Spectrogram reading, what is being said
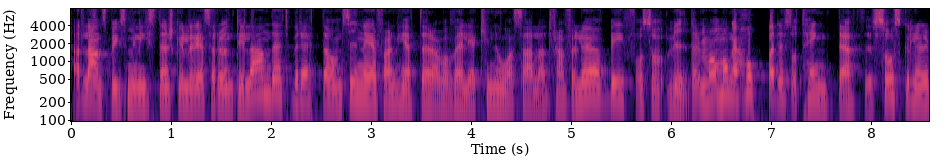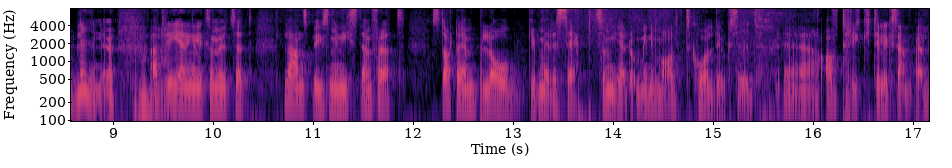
att landsbygdsministern skulle resa runt i landet, berätta om sina erfarenheter av att välja quinoa-sallad framför lövbiff och så vidare. Må- Många hoppades och tänkte att så skulle det bli nu. Mhm. Att regeringen liksom utsett landsbygdsministern för att starta en blogg med recept som ger då minimalt koldioxidavtryck eh, till exempel.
